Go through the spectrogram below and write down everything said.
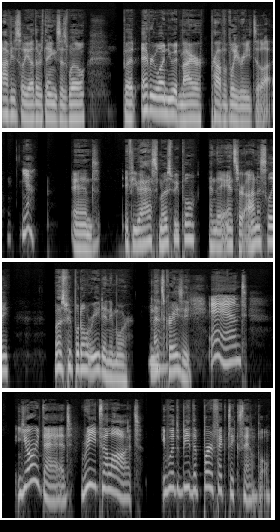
Obviously, other things as well, but everyone you admire probably reads a lot. Yeah. And if you ask most people and they answer honestly, most people don't read anymore. And that's crazy. And your dad reads a lot. It would be the perfect example.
